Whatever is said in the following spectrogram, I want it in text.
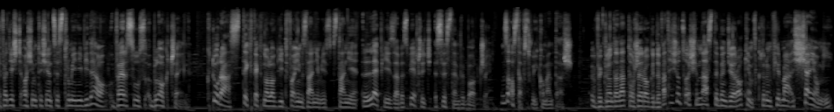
28 tysięcy strumieni wideo versus blockchain. Która z tych technologii Twoim zdaniem jest w stanie lepiej zabezpieczyć system wyborczy? Zostaw swój komentarz. Wygląda na to, że rok 2018 będzie rokiem, w którym firma Xiaomi,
